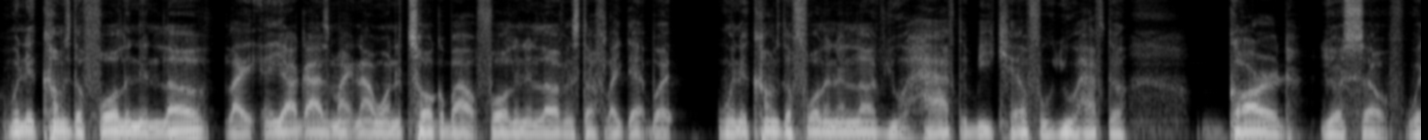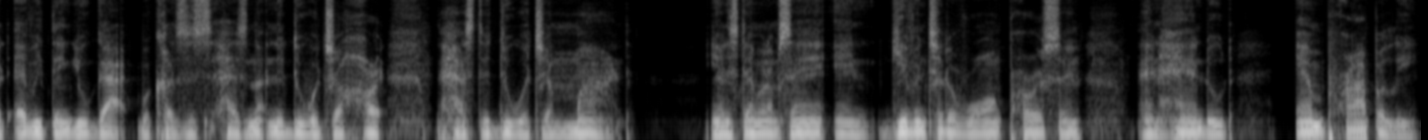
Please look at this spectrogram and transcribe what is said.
when it comes to falling in love, like, and y'all guys might not want to talk about falling in love and stuff like that, but when it comes to falling in love, you have to be careful. You have to guard yourself with everything you got because it has nothing to do with your heart. It has to do with your mind. You understand what I'm saying? And given to the wrong person and handled improperly,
